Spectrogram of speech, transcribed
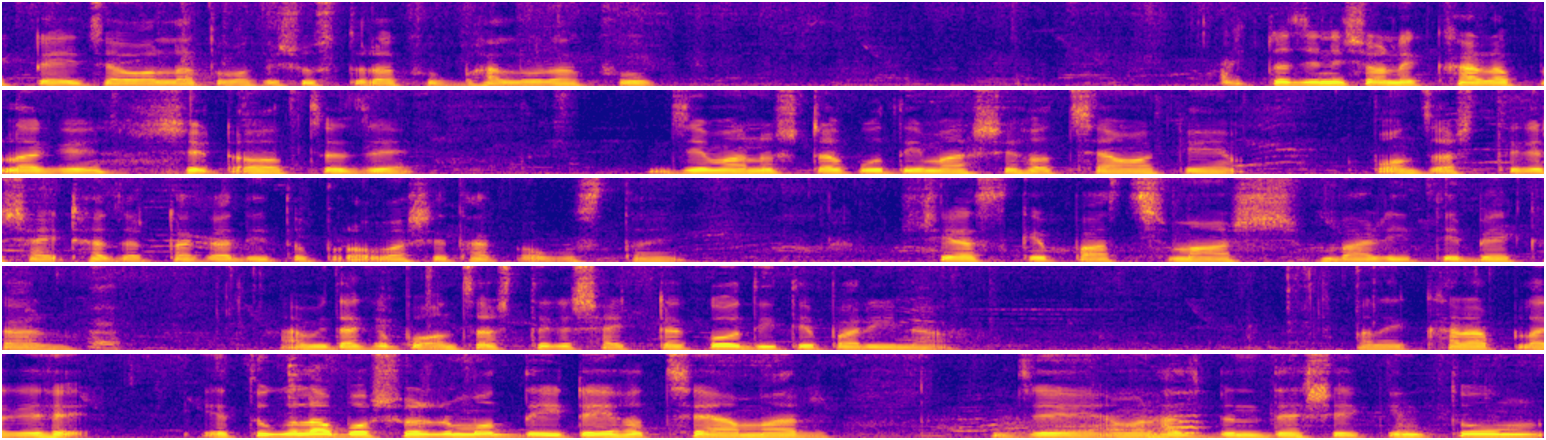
একটাই চাওয়ালা তোমাকে সুস্থ রাখুক, ভালো রাখুক। একটা জিনিস অনেক খারাপ লাগে, সেটা হচ্ছে যে যে মানুষটা প্রতি মাসে হচ্ছে আমাকে পঞ্চাশ থেকে ষাট হাজার টাকা দিত প্রবাসে থাকা অবস্থায়। সে আজকে পাঁচ মাস বাড়িতে বেকার। আমি তাকে পঞ্চাশ থেকে ষাট টাকাও দিতে পারি না। অনেক খারাপ লাগে। এতগুলা বছরের মধ্যে এটাই হচ্ছে আমার যে আমার হাজব্যান্ড দেশে। কিন্তু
